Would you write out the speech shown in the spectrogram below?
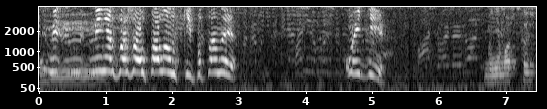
М- меня зажал Полонский, пацаны! Уйди! Меня может кто-нибудь?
